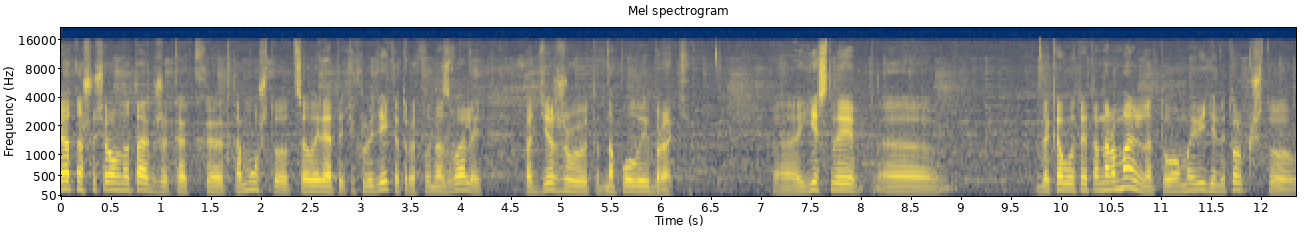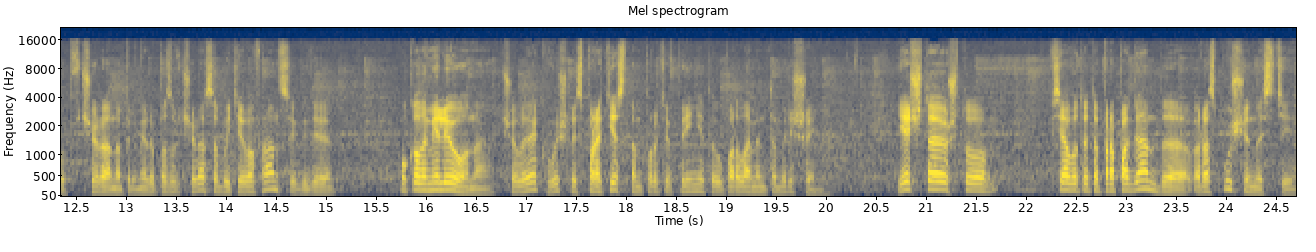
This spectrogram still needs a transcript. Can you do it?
Я отношусь ровно так же, как э, к тому, что целый ряд этих людей, которых вы назвали, поддерживают однополые браки. Э, Если э, для кого-то это нормально, то мы видели только что, вот вчера, например, и позавчера события во Франции, где около миллиона человек вышли с протестом против принятого парламентом решения. Я считаю, что вся вот эта пропаганда распущенности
